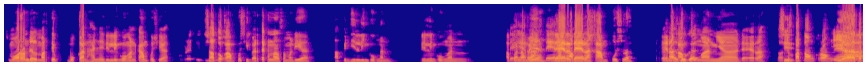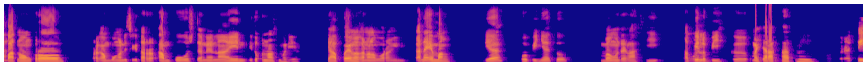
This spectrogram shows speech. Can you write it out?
Semua orang dalam arti bukan hanya di lingkungan kampus ya. Berarti di satu luar- kampus ibaratnya kenal sama dia. Tapi di lingkungan di lingkungan apa Daerah- namanya? daerah daerah-daerah kampus. lah. Daerah Kenal juga. kampungannya daerah Oh, si- tempat nongkrongnya. iya tempat nongkrong perkampungan di sekitar kampus dan lain-lain. Itu kenal sama dia siapa yang gak kenal sama orang ini? Karena emang dia hobinya tuh membangun relasi tapi lebih ke masyarakat. Nih Berarti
